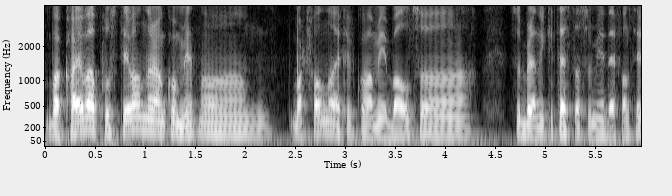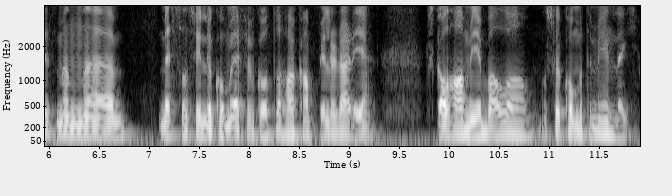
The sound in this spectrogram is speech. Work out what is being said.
Bakai var positiv når han kom inn. Og i hvert fall når FFK har mye ball, så, så ble han ikke testa så mye defensivt. men eh, mest sannsynlig kommer FFK til å ha kampbilder der de skal ha mye ball og, og skal komme til mye innlegg.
